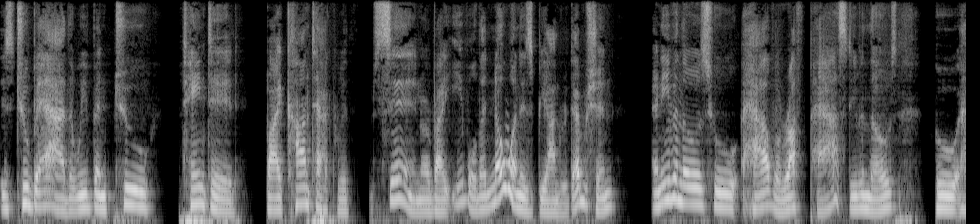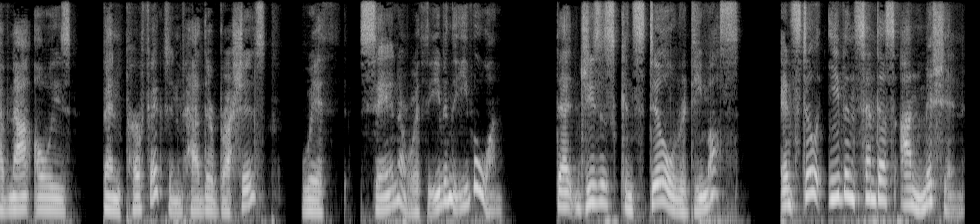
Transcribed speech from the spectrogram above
is too bad, that we've been too tainted by contact with sin or by evil, that no one is beyond redemption. And even those who have a rough past, even those who have not always been perfect and have had their brushes with sin or with even the evil one, that Jesus can still redeem us and still even send us on mission.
